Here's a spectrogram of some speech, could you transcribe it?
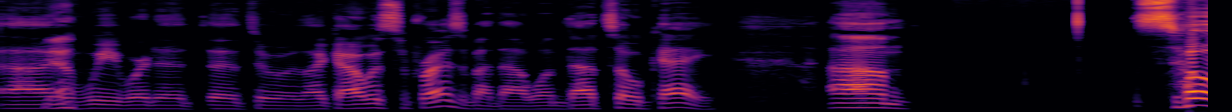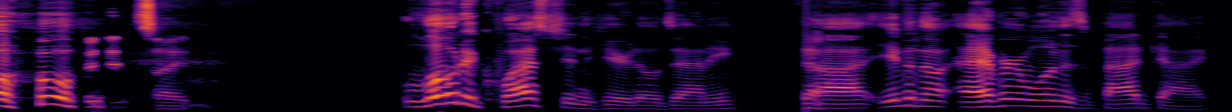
Uh, Yeah. If we were to, to to like, I was surprised about that one. That's okay. Um, so loaded question here, though, Danny. Yeah. Uh, even though everyone is a bad guy,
